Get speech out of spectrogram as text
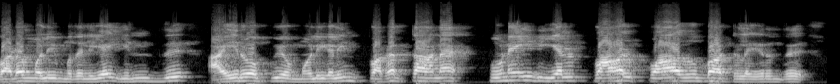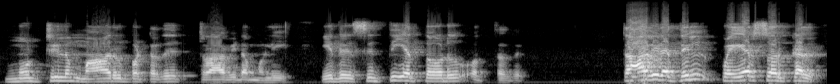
வடமொழி முதலிய இந்து ஐரோப்பிய மொழிகளின் பகட்டான புனைவியல் பால் பாகுபாட்டில இருந்து முற்றிலும் மாறுபட்டது திராவிட மொழி. இது சித்தியத்தோடு ஒத்தது. திராவிடத்தில் பெயர் சொற்கள்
